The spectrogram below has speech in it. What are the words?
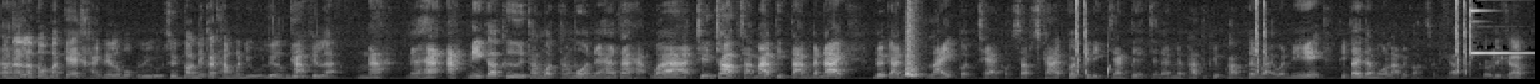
ตอนนั้นเราต้องมาแก้ไขในระบบเราอยู่ ซึ่งตอนนี้ก็ทำกันอยู่เรื่องคดีรับขึ้นแล้วอืมอะนะฮะอะนี่ก็คือทั้งหมดทั้งมวลนะฮะ ถ้าหากว่าชื่นชอบสามารถติดตามกันได้ โดยการกดไลค์กดแชร์กด Subscribe กดกระดิ่งแจ้งเตือนจะได้ไม่พลาดทุกคลิปความเคลื่อนไหววันนี้พี่เต้ยแตงโมลาไปก่อนสวัสดีครับ สวัสดีครับ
